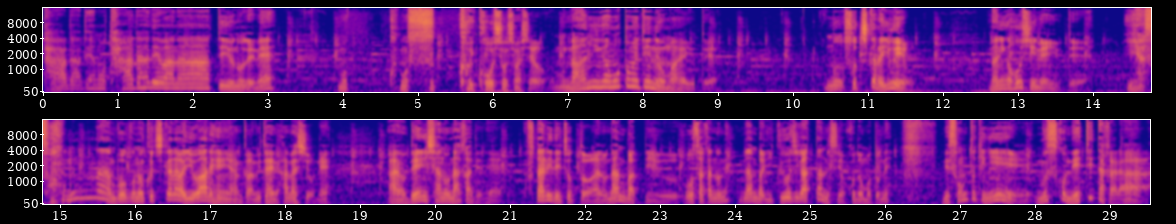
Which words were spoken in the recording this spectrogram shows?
ただでも、ただではなーっていうのでね、もう、もうすっごい交渉しましたよ。もう何が求めてんねん、お前、言うて。もうそっちから言えよ。何が欲しいねん、言うて。いや、そんなん僕の口からは言われへんやんか、みたいな話をね、あの、電車の中でね、2人でちょっと、あの、難波っていう、大阪のね、難波に行く用事があったんですよ、子供とね。で、その時に、息子寝てたから、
